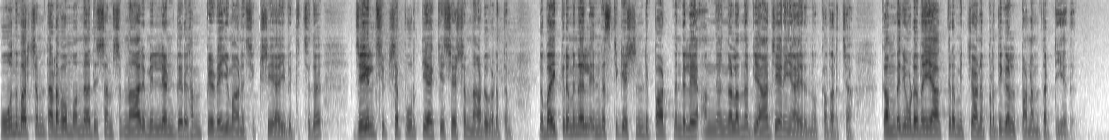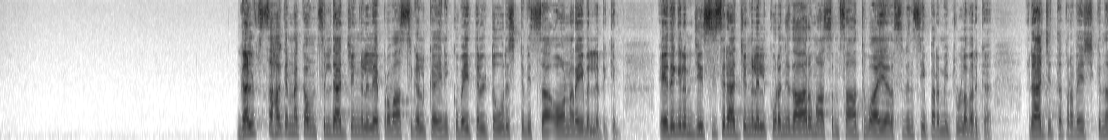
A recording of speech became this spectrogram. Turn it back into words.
മൂന്ന് വർഷം തടവും ഒന്ന് ദശാംശം നാല് മില്യൺ ദിർഹം പിഴയുമാണ് ശിക്ഷയായി വിധിച്ചത്. ജയിൽ ശിക്ഷ പൂർത്തിയാക്കിയ ശേഷം നാടുകടത്തും ദുബായ് ക്രിമിനൽ ഇൻവെസ്റ്റിഗേഷൻ ഡിപ്പാർട്ട്മെന്റിലെ അംഗങ്ങളെന്ന വ്യാജേനയായിരുന്നു കവർച്ച. കമ്പനി ഉടമയെ ആക്രമിച്ചാണ് പ്രതികൾ പണം തട്ടിയത്. ഗൾഫ് സഹകരണ കൗൺസിൽ രാജ്യങ്ങളിലെ പ്രവാസികൾക്ക് ഇനി കുവൈത്തിൽ ടൂറിസ്റ്റ് വിസ ഓണറേബിൾ ലഭിക്കും. ഏതെങ്കിലും ജി സി സി രാജ്യങ്ങളിൽ കുറഞ്ഞത് ആറുമാസം സാധുവായ റെസിഡൻസി പെർമിറ്റ് ഉള്ളവർക്ക് രാജ്യത്ത് പ്രവേശിക്കുന്ന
